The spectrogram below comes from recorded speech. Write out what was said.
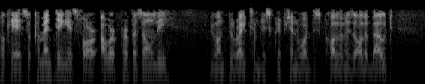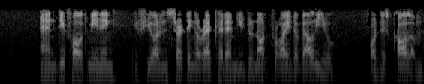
okay so commenting is for our purpose only. We want to write some description what this column is all about. And default meaning if you are inserting a record and you do not provide a value for this column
